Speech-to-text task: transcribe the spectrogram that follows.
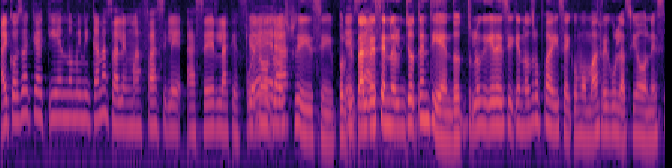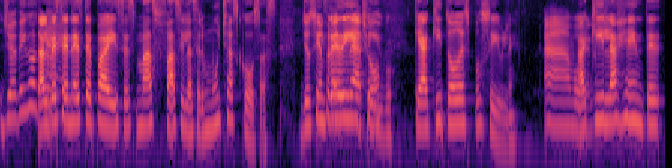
Hay cosas que aquí en Dominicana salen más fáciles hacerla que Que fuera. en otros, sí, sí, porque tal vez en el, yo te entiendo, tú lo que quieres decir que en otros países hay como más regulaciones. Yo digo Tal que vez en este país es más fácil hacer muchas cosas. Yo siempre he dicho creativo. que aquí todo es posible. Ah, bueno. Aquí la gente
